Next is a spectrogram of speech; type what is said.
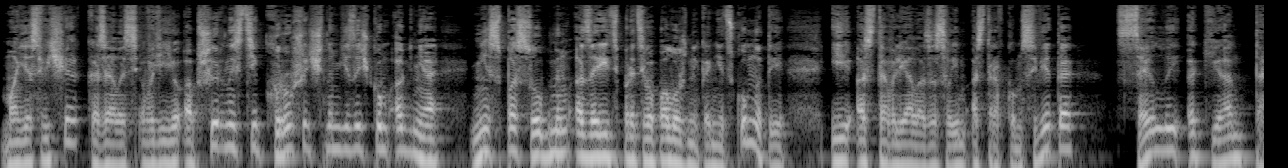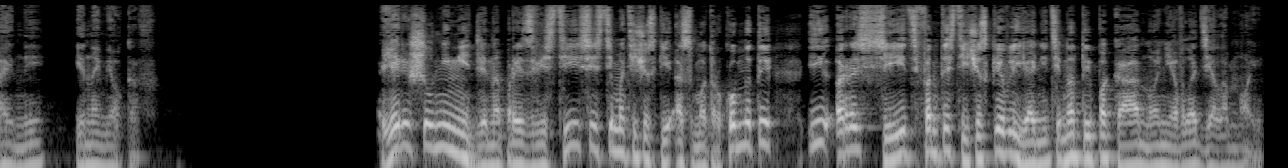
Моя свеча казалась в ее обширности крошечным язычком огня, неспособным озарить противоположный конец комнаты, и оставляла за своим островком света целый океан тайны и намеков. Я решил немедленно произвести систематический осмотр комнаты и рассеять фантастическое влияние темноты, пока оно не овладело мной.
